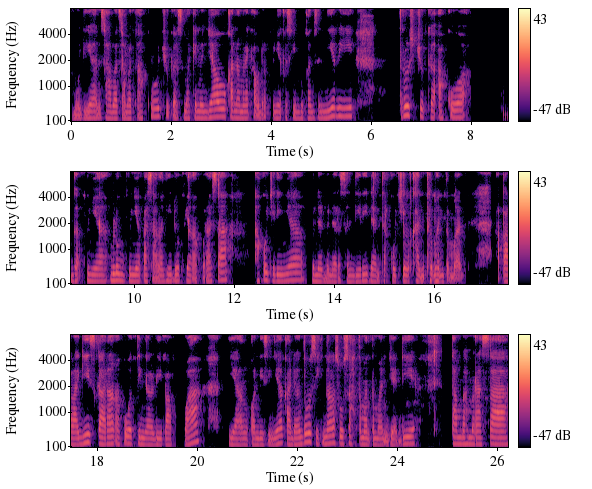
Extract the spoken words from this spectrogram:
Kemudian sahabat-sahabat aku juga semakin menjauh karena mereka udah punya kesibukan sendiri. Terus juga aku gak punya, belum punya pasangan hidup yang aku rasa aku jadinya benar-benar sendiri dan terkucilkan teman-teman. Apalagi sekarang aku tinggal di Papua yang kondisinya kadang tuh signal susah teman-teman. Jadi tambah merasa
